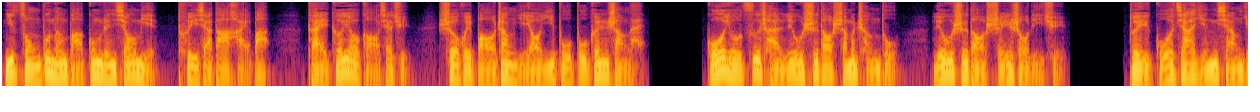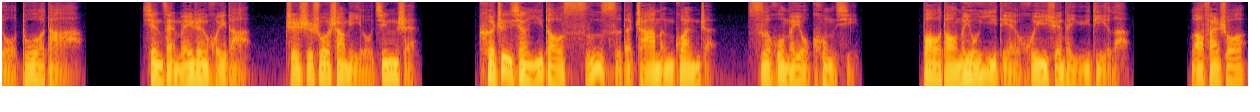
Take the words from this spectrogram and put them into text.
你总不能把工人消灭，推下大海吧？改革要搞下去，社会保障也要一步步跟上来。国有资产流失到什么程度？流失到谁手里去？对国家影响有多大？现在没人回答，只是说上面有精神，可这像一道死死的闸门关着，似乎没有空隙。报道没有一点回旋的余地了。老范说：“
